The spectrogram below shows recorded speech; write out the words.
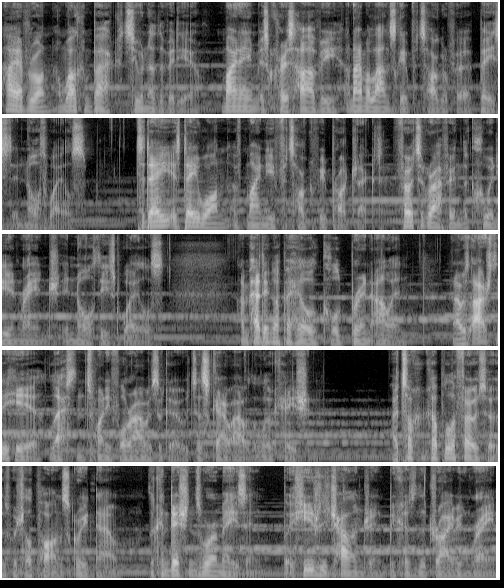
Hi everyone and welcome back to another video. My name is Chris Harvey and I'm a landscape photographer based in North Wales. Today is day one of my new photography project, photographing the Clwydian Range in northeast Wales. I'm heading up a hill called Bryn Alyn and I was actually here less than 24 hours ago to scout out the location. I took a couple of photos which I'll put on screen now. The conditions were amazing, but hugely challenging because of the driving rain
